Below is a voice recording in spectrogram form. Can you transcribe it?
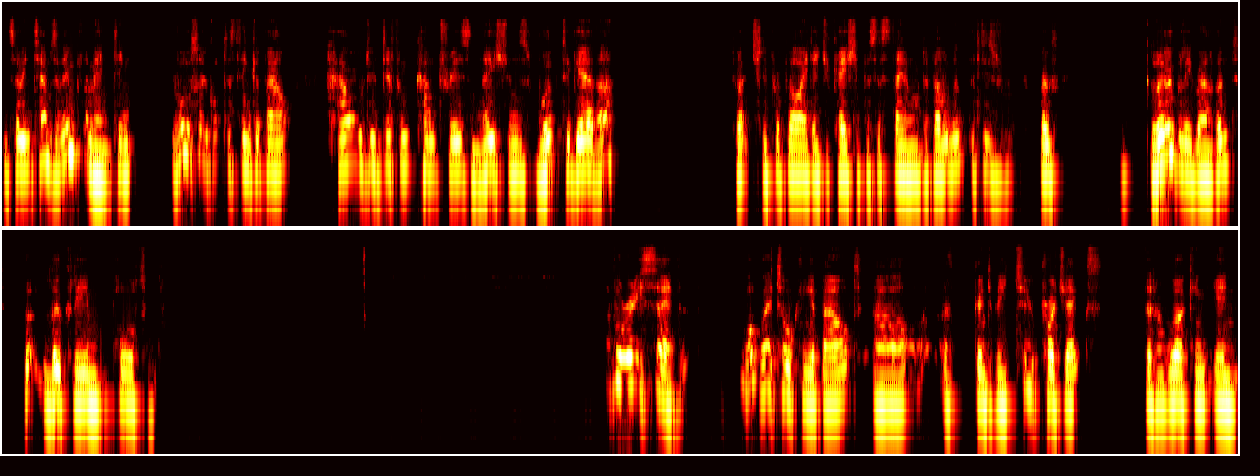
And so in terms of implementing, we've also got to think about how do different countries and nations work together to actually provide education for sustainable development that is both globally relevant but locally important. I've already said what we're talking about are, are going to be two projects that are working in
